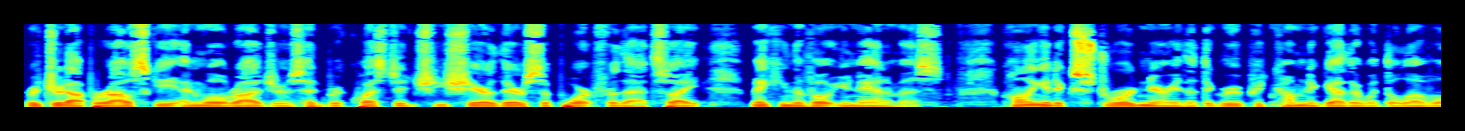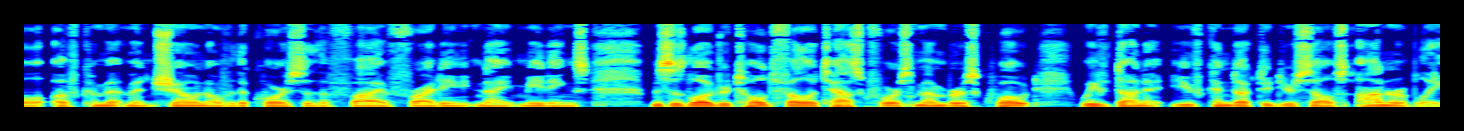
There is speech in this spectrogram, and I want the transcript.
Richard Oporowski and Will Rogers, had requested she share their support for that site, making the vote unanimous. Calling it extraordinary that the group had come together with the level of commitment shown over the course of the five Friday night meetings, Mrs. Llodra told fellow task force members, quote, We've done it. You've conducted yourselves honorably,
